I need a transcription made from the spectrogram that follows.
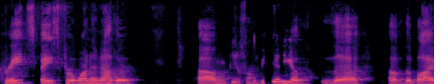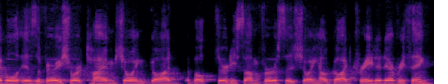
create space for one another. Um, Beautiful. The beginning of the of the Bible is a very short time showing God about 30 some verses showing how God created everything.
